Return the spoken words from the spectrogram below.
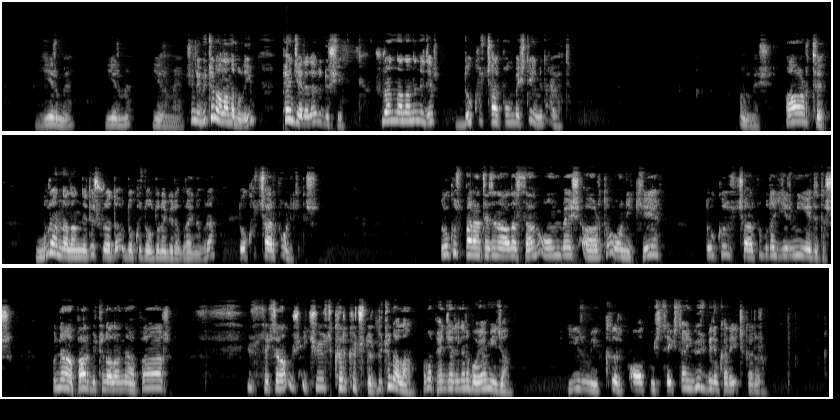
20, 20, 20. Şimdi bütün alanı bulayım. Pencereleri düşeyim. Şuranın alanı nedir? 9 çarpı 15 değil midir? Evet. 15. Artı. Buranın alanı nedir? Şurada 9 olduğuna göre burayına bura. 9 çarpı 12'dir. 9 parantezine alırsan 15 artı 12 9 çarpı bu da 27'dir. Bu ne yapar? Bütün alan ne yapar? 180, 60, 243'tür. Bütün alan. Ama pencereleri boyamayacağım. 20, 40, 60, 80, 100 birim kareyi çıkarırım.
